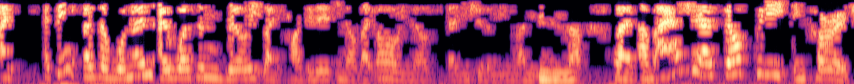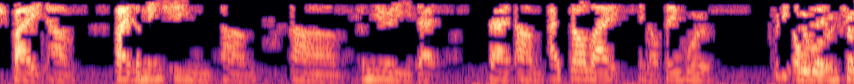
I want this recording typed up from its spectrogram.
I I think as a woman, I wasn't really like targeted, you know, like oh, you know, that you shouldn't be running and Mhm. stuff. But um, I actually I felt pretty encouraged by um by the mainstream um um community that that um I felt like you know they were pretty open to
